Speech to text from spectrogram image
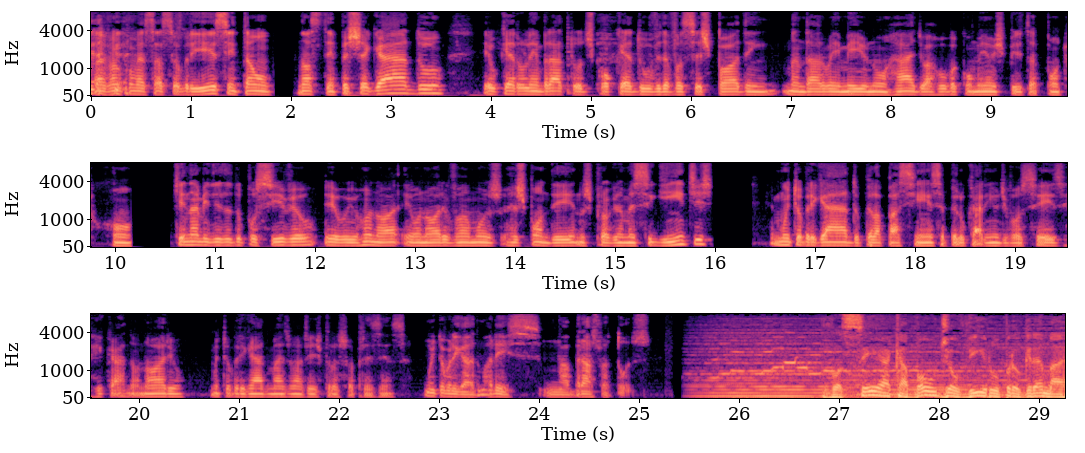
nós vamos conversar sobre isso. Então, nosso tempo é chegado. Eu quero lembrar a todos, qualquer dúvida, vocês podem mandar o um e-mail no rádio arroba comunhãoespírita.com que na medida do possível eu e o Honório vamos responder nos programas seguintes. Muito obrigado pela paciência, pelo carinho de vocês, Ricardo Honório. Muito obrigado mais uma vez pela sua presença. Muito obrigado, Maris. Um abraço a todos. Você acabou de ouvir o programa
